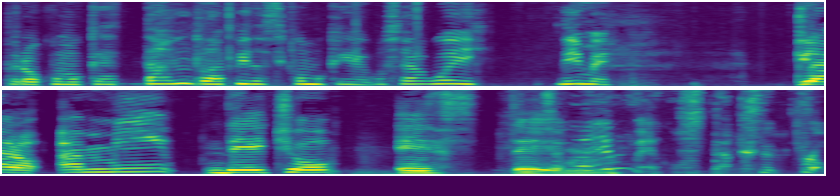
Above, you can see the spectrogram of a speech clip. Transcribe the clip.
pero como que tan rápido, así como que, o sea, güey, dime. Claro, a mí, de hecho, este... a mí me gusta que se cita.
